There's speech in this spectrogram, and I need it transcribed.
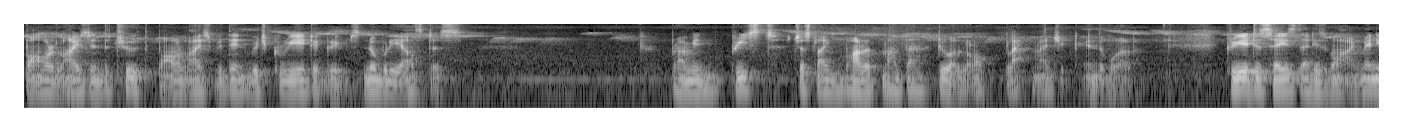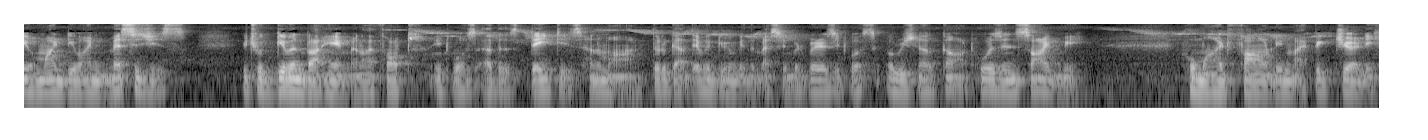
Power lies in the truth, power lies within, which Creator gives, nobody else does. Brahmin priests, just like Bharat Mata, do a lot of black magic in the world. Creator says that is why many of my divine messages which were given by him, and I thought it was others, deities, Hanuman, Durga, they were giving me the message, but whereas it was original God who was inside me, whom I had found in my epic journey,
